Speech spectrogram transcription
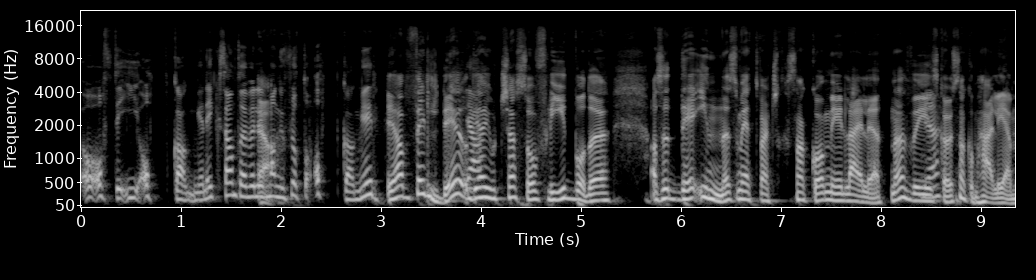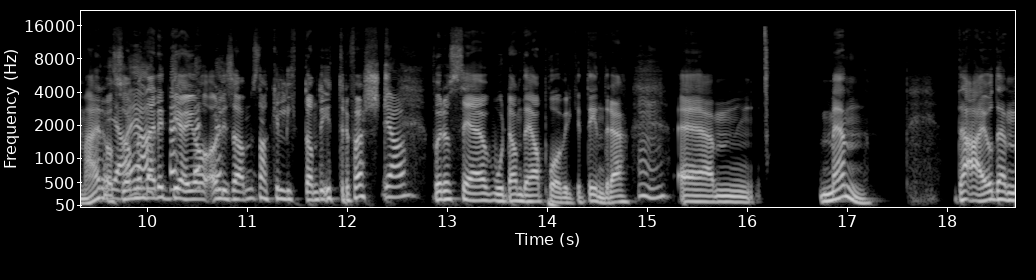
ofte i oppgangen, ikke sant? Det er veldig Ja. mange flotte oppganger. Ja, veldig. Og Ja. de har gjort seg så flid. både, altså Det inne som vi etter hvert skal snakke om i leilighetene. Vi Ja. skal jo snakke om herlig hjem her også, men det er litt gøy å, å liksom snakke litt om det ytre først. For å se hvordan det har påvirket det indre. Mm. Um, men det er, jo den,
